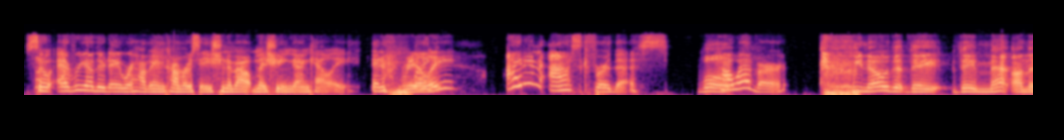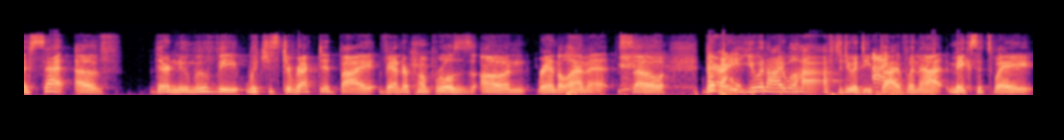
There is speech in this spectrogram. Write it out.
So every other day we're having a conversation about Machine Gun Kelly, and I'm like, really? I didn't ask for this. Well, However, we know that they they met on the set of their new movie, which is directed by Vanderpump Rules' own Randall Emmett. So, Barry, Okay. you and I will have to do a deep I- dive when that makes its way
